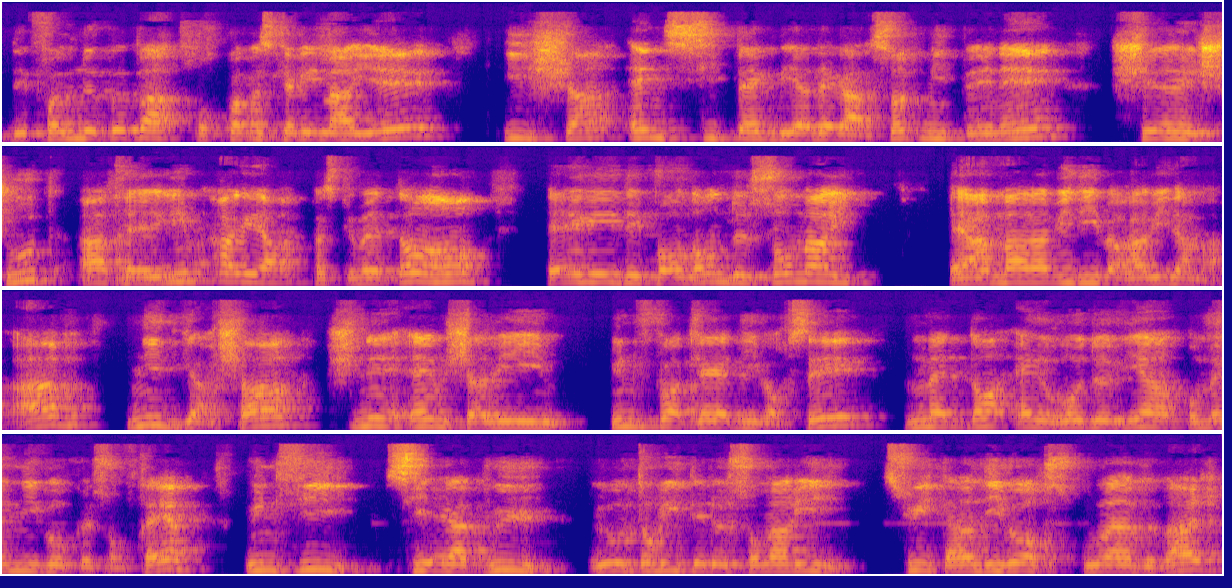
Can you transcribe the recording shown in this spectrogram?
des fois, elle ne peut pas. Pourquoi? Parce qu'elle est mariée. Isha biadera sot mi pene. Parce que maintenant, elle est dépendante de son mari. Et Amaravidi Baravina Marav, Nidgarsha, Shneem Shavim. Une fois qu'elle a divorcé, maintenant elle redevient au même niveau que son frère. Une fille, si elle a plus l'autorité de son mari suite à un divorce ou à un veuvage,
